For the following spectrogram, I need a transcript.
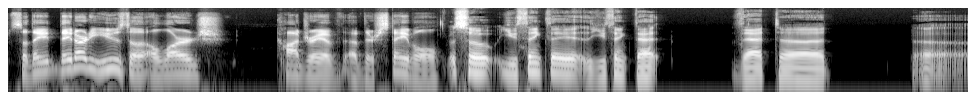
So they they'd already used a, a large cadre of, of their stable. So you think they you think that that uh, uh,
